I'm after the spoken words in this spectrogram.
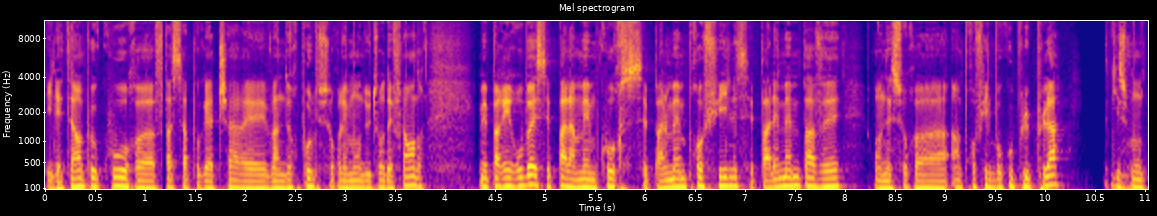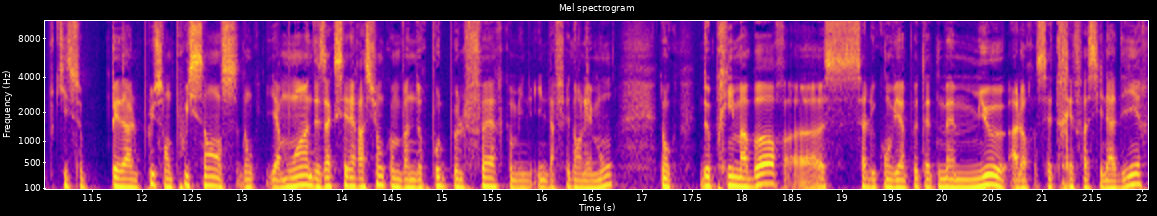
Il était un peu court euh, face à Pogacar et Van Der Poel sur les monts du Tour des Flandres. Mais Paris-Roubaix, c'est pas la même course, c'est pas le même profil, c'est pas les mêmes pavés. On est sur euh, un profil beaucoup plus plat, qui se, monte, qui se pédale plus en puissance. Donc il y a moins des accélérations comme Van Der Poel peut le faire, comme il l'a fait dans les monts. Donc de prime abord, euh, ça lui convient peut-être même mieux. Alors c'est très facile à dire.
